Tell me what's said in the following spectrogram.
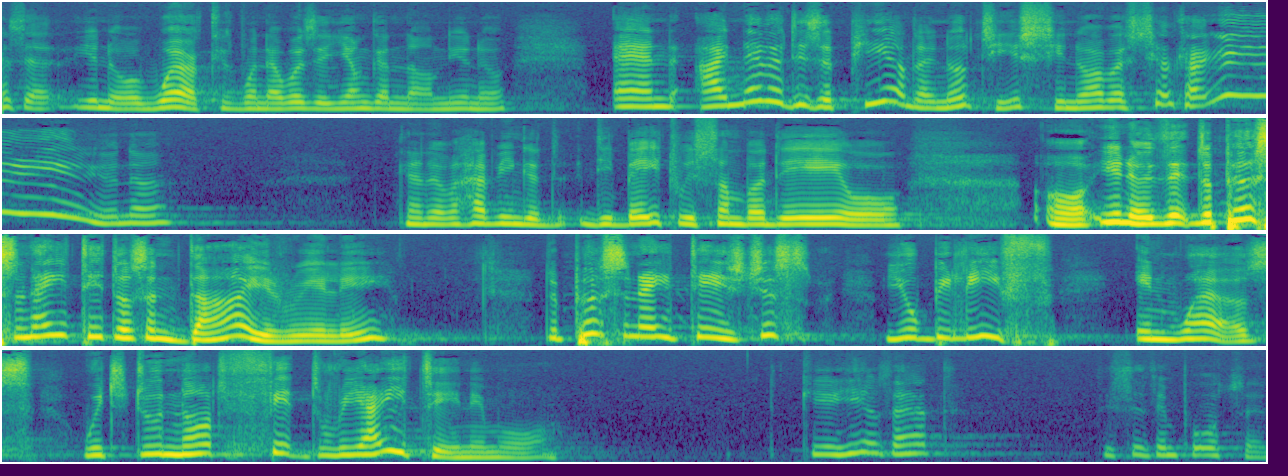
as a, you know, work when I was a younger nun, you know. And I never disappeared, I noticed, you know, I was still kind of, you know, kind of having a debate with somebody or, or you know, the, the personality doesn't die really. The personality is just your belief in words which do not fit reality anymore. Can you hear that? This is important.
